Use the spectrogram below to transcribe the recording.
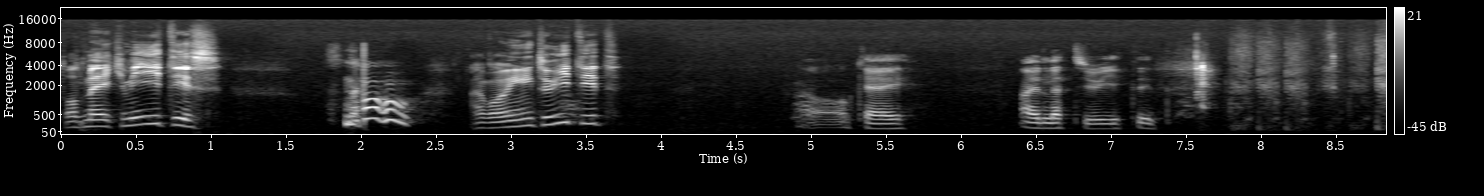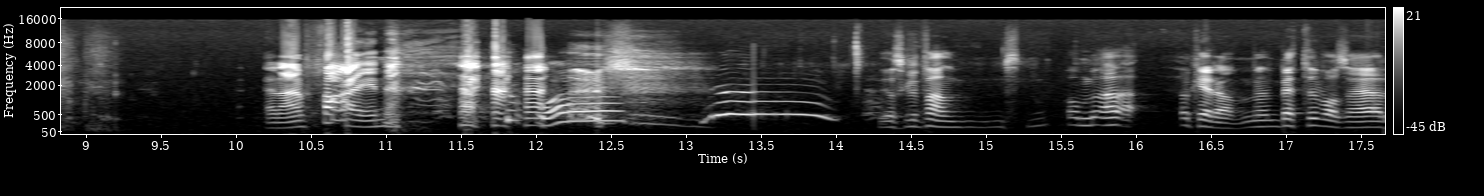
Don't make me eat this! No! I'm going to eat it! Ja, Okej. I let you eat it. And I'm fine! What? Jag skulle fan... Om, ah, Okej då, men bättre var så här.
